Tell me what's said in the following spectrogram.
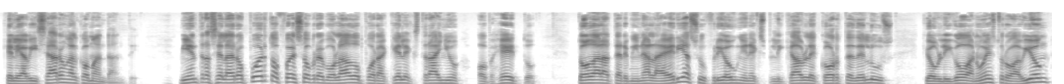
que le avisaron al comandante. Mientras el aeropuerto fue sobrevolado por aquel extraño objeto, toda la terminal aérea sufrió un inexplicable corte de luz que obligó a nuestro avión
